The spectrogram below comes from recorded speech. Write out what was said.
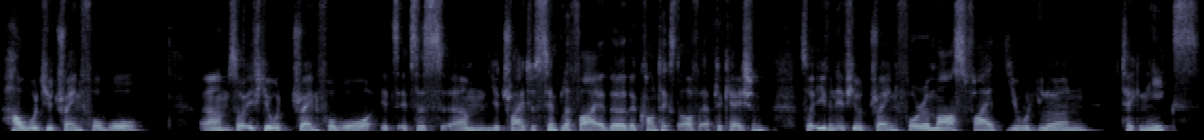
how would you train for war? Um, so if you train for war, it's it's a, um, you try to simplify the the context of application. So even if you train for a mass fight, you would learn techniques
